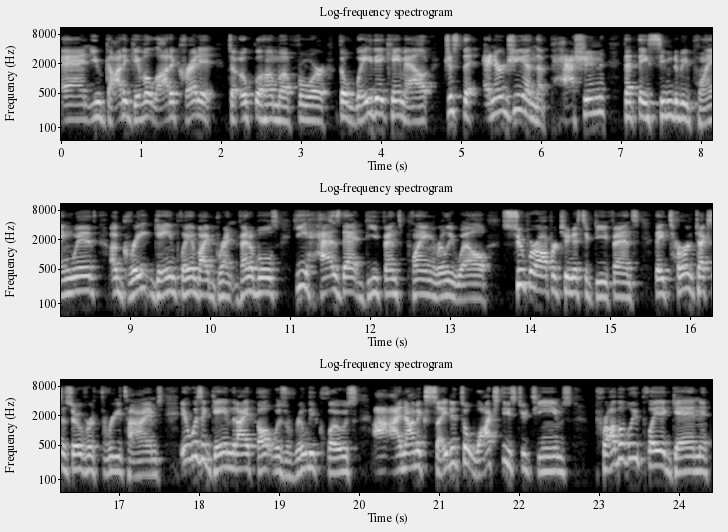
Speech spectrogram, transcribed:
And you got to give a lot of credit to Oklahoma for the way they came out, just the energy and the passion that they seem to be playing with. A great game plan by Brent Venables. He has that defense playing really well. Super opportunistic defense. They turned Texas over three times. It was a game that I thought was really close. I- and I'm excited to watch these two teams probably play again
